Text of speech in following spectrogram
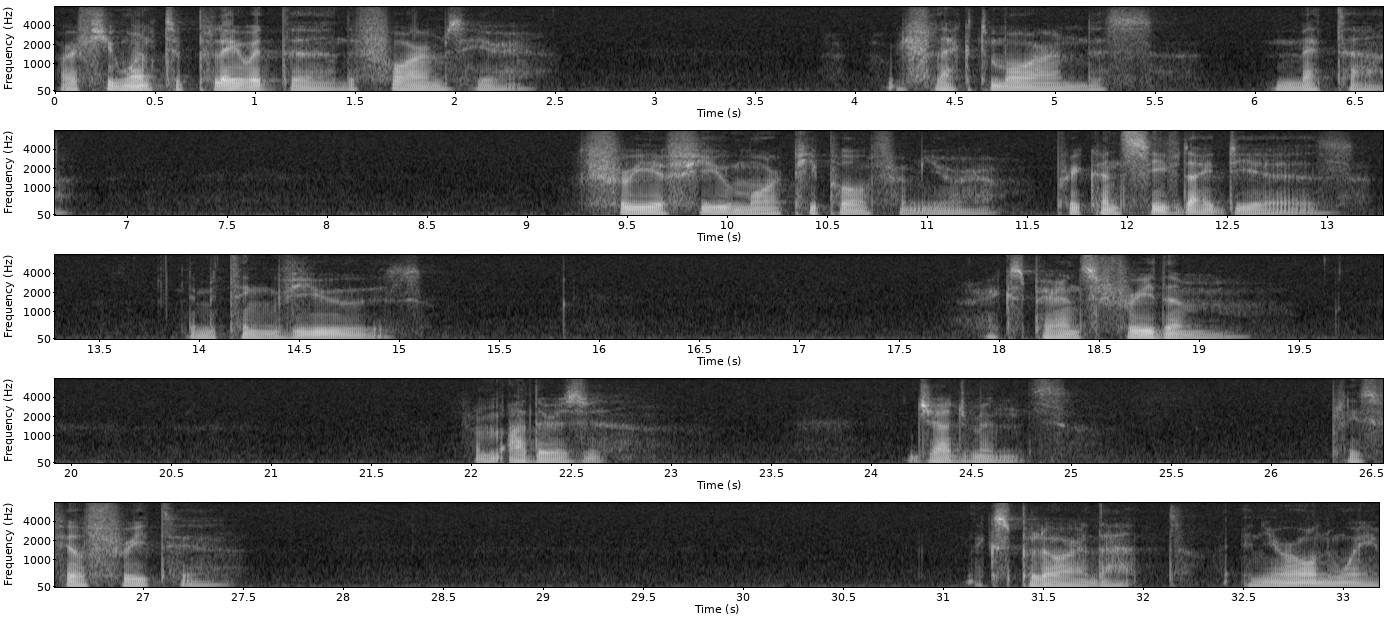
Or if you want to play with the, the forms here, reflect more on this metta, free a few more people from your preconceived ideas, limiting views, experience freedom from others' judgments. Please feel free to explore that in your own way.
